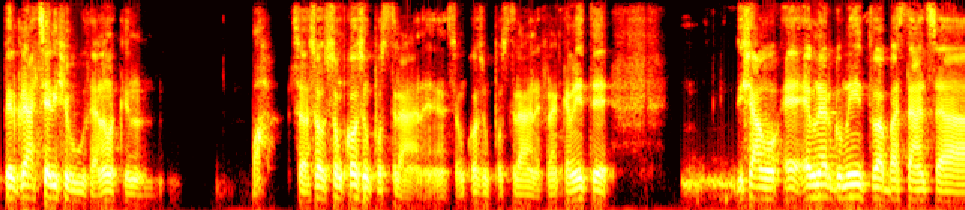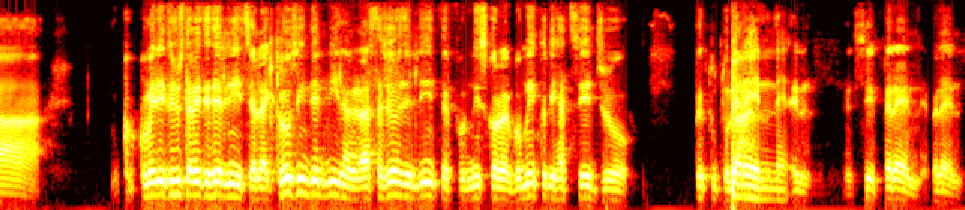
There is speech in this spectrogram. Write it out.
per grazia ricevuta, no? Che non, sono, sono cose un po' strane, eh? sono cose un po' strane, francamente, diciamo, è, è un argomento abbastanza come dite giustamente te all'inizio, il closing del Milan e la stagione dell'Inter forniscono l'argomento di cazzeggio per tutto perenne. l'anno. Eh, sì, perenne, perenne.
